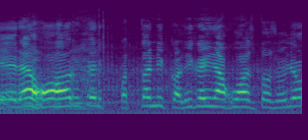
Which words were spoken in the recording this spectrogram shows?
એ રે સો રૂપિયા પત્તરની કળી ગઈ નાખું આજ તો જોઈ લો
